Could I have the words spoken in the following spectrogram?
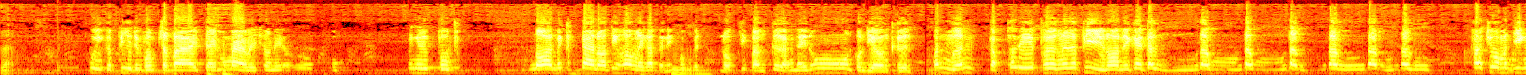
ครับ คุยกับพี่เนี่ยผมสบายใจมากๆเลยช่วงนี้โอ้ผมไม่งั้นผม นอนไม่กล้านอนที่ห้องเลยครับแต่นี้ผมไปหลบที่บังเกอร์ข้างในนู้นคนเดียวกลางคืน มันเหมือนกับทะเลเพลิงเลยนะพี่อยู่นอนในใกล้ตั้งตั้งตั้งตั้งตั้งตั้งตั้งถ้าช่วงมันยิง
